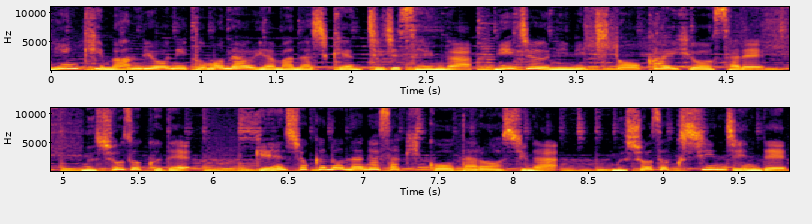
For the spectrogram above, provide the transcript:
任期満了に伴う山梨県知事選が22日投開票され、無所属で、現職の長崎幸太郎氏が、無所属新人で、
